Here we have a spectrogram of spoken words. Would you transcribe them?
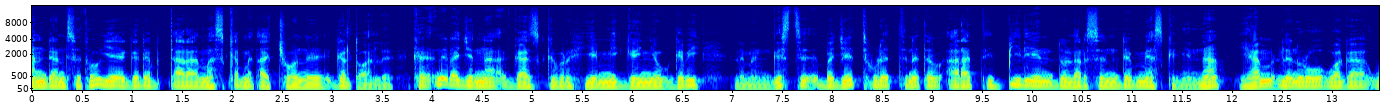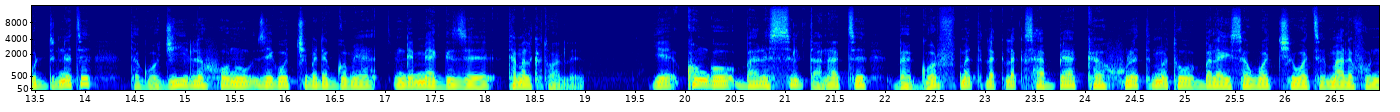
አንድ አንስቶ የገደብ ጣራ ማስቀመጣቸውን ገልጠዋል። ከነዳጅና ጋዝ ግብር የሚገኘው ገቢ ለመንግሥት በጀት ሁለት ነጥብ አራት ቢሊዮን ዶላርስ እንደሚያስገኝና ያም ለኑሮ ዋጋ ውድነት ተጎጂ ለሆኑ ዜጎች መደጎሚያ እንደሚያግዝ ተመልክቷል። የኮንጎ ባለሥልጣናት በጎርፍ መጥለቅለቅ ሳቢያ ከሁለት መቶ በላይ ሰዎች ሕይወት ማለፉን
